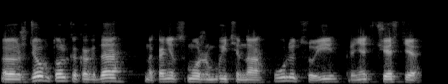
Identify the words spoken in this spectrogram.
э, ждем только, когда, наконец, сможем выйти на улицу и принять участие Э,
